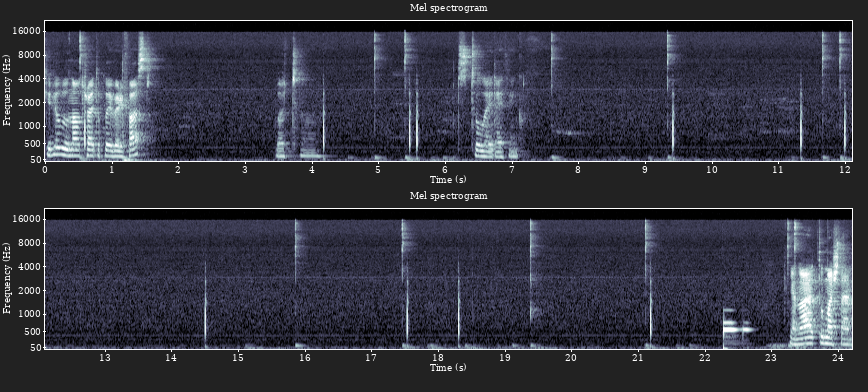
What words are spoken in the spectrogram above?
Kirill will now try to play very fast, but uh, it's too late, I think. Yeah, no, I have too much time.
